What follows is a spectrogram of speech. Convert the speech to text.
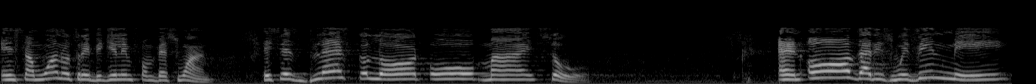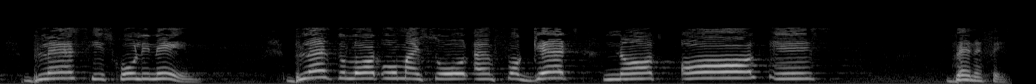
In Psalm 103, beginning from verse 1, it says, Bless the Lord, O my soul, and all that is within me, bless his holy name. Bless the Lord, O my soul, and forget not all his benefits.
